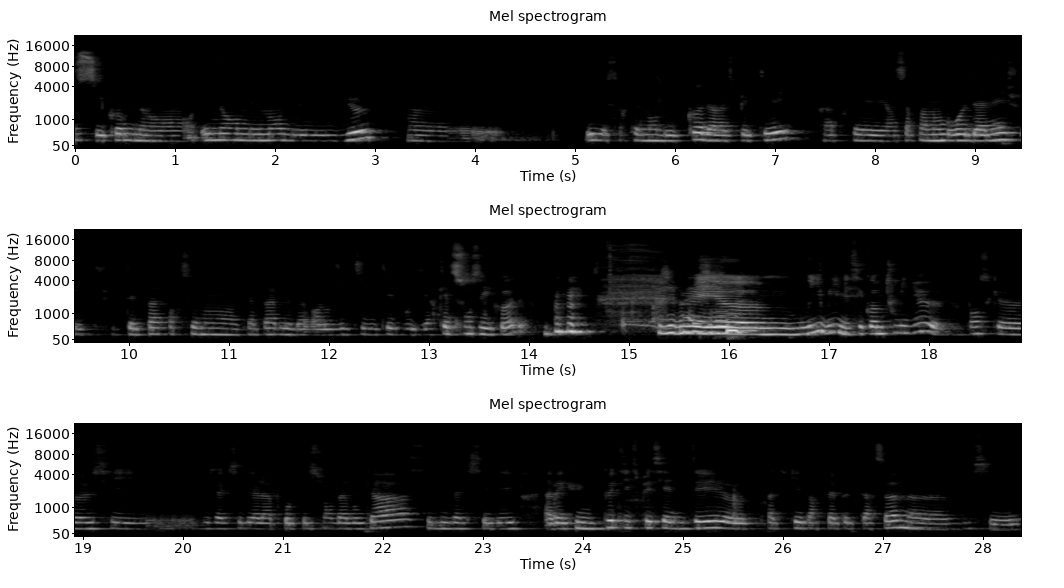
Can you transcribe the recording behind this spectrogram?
C'est comme dans énormément de milieux. Euh, oui, il y a certainement des codes à respecter. Après un certain nombre d'années, je ne suis peut-être pas forcément capable d'avoir l'objectivité de vous dire quels sont ces codes. mais euh, oui, oui, mais c'est comme tout milieu. Je pense que si vous accédez à la profession d'avocat, si vous accédez avec une petite spécialité euh, pratiquée par très peu de personnes, euh, oui, c'est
